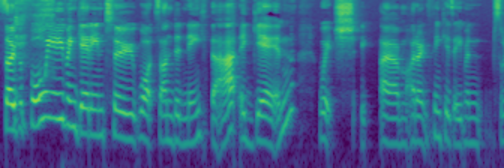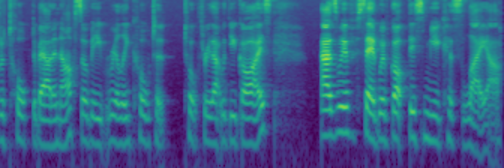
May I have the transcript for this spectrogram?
so before we even get into what's underneath that, again, which um, I don't think is even sort of talked about enough, so it'll be really cool to talk through that with you guys. As we've said, we've got this mucus layer.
